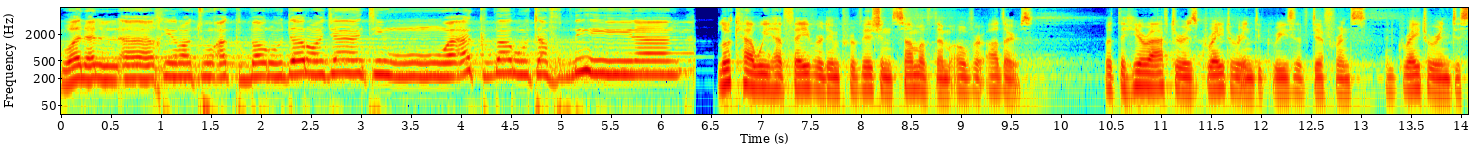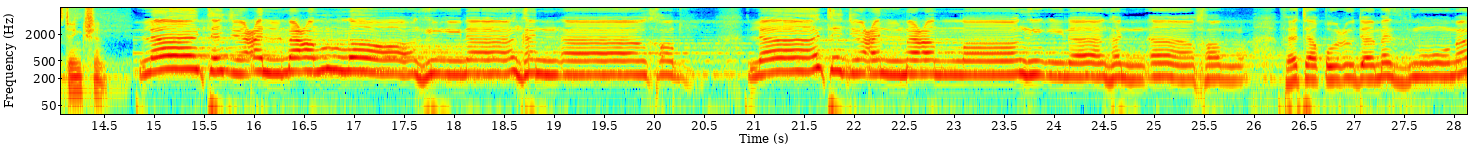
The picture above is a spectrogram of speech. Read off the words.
وللآخرة أكبر درجات وأكبر تفضيلا Look how we have favored in provision some of them over others. But the hereafter is greater in degrees of difference and greater in distinction. لا تجعل مع الله إلها آخر لا تجعل مع الله إلها آخر فتقعد مذموما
